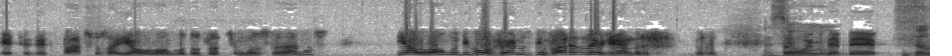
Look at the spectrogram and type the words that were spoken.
esses espaços aí ao longo dos últimos anos e ao longo de governos de várias legendas. Então o MDB então,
